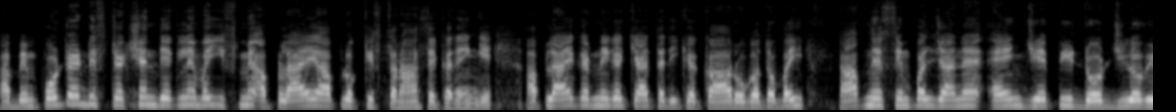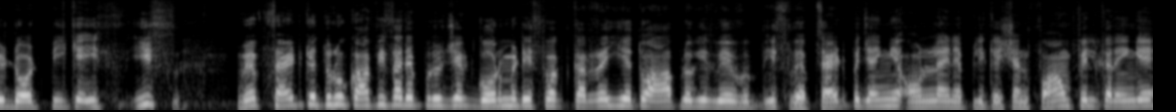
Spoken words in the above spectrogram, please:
अब इम्पोर्टेंट इंस्ट्रक्शन देख लें भाई, इसमें अप्लाई आप लोग किस तरह से करेंगे? अप्लाई करने का क्या तरीक़ाकार होगा? तो भाई, आपने सिंपल जाना है N J P dot G O V dot P K इस इस वेबसाइट के थ्रू काफ़ी सारे प्रोजेक्ट गवर्नमेंट इस वक्त कर रही है तो आप लोग इस वेब, इस वेबसाइट पे जाएँगे, ऑनलाइन एप्लीकेशन फॉर्म फिल करेंगे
